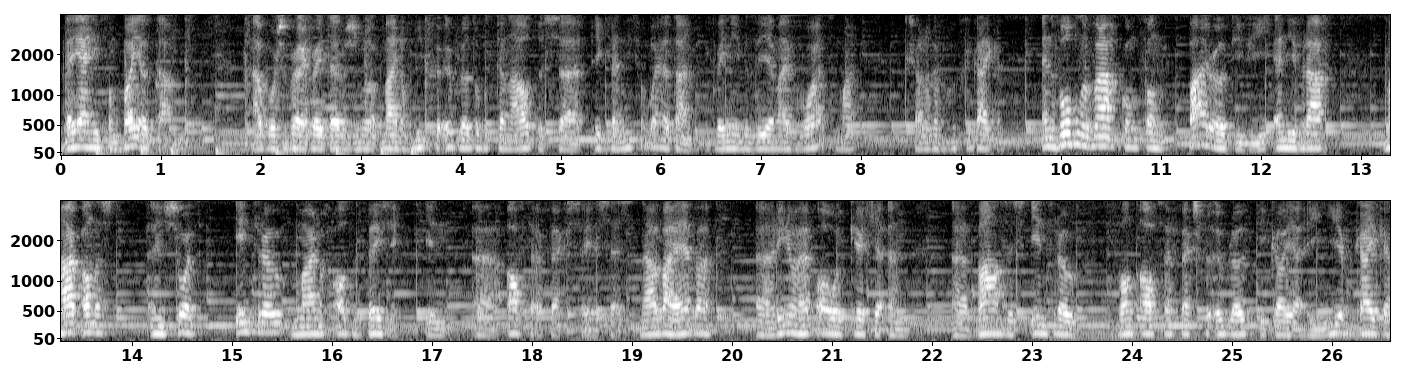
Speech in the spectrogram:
Ben jij niet van Banjo Town? Nou, voor zover ik weet hebben ze mij nog niet geüpload op het kanaal, dus uh, ik ben niet van Banjo Town. Ik weet niet met wie jij mij verwaart, maar ik zou nog even goed gaan kijken. En de volgende vraag komt van Pyro TV en die vraagt: Maak anders een soort intro, maar nog altijd basic in uh, After Effects CS6. Nou, wij hebben, uh, Rino heeft al een keertje een basis intro van After Effects geüpload. Die kan je hier bekijken.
